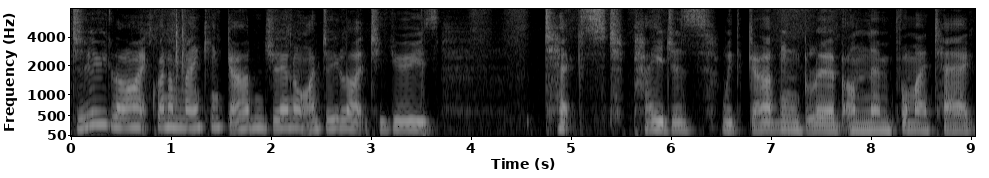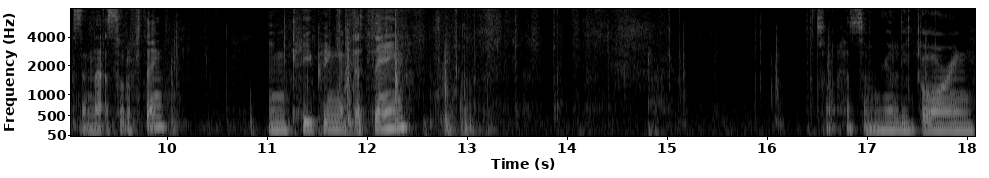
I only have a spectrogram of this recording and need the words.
do like, when I'm making garden journal, I do like to use text pages with gardening blurb on them for my tags and that sort of thing in keeping with the theme. So it has some really boring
